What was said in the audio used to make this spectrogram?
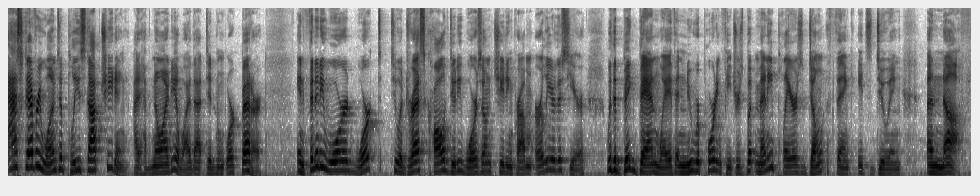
asked everyone to please stop cheating. I have no idea why that didn't work better. Infinity Ward worked to address Call of Duty Warzone cheating problem earlier this year with a big ban wave and new reporting features, but many players don't think it's doing enough.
